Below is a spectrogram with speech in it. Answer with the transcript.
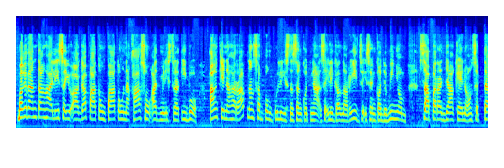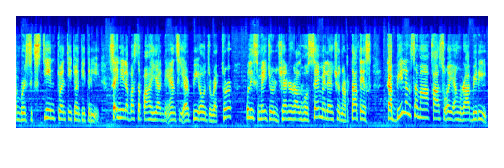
Magandang tanghali sa iyo aga, patong-patong na kasong administratibo ang kinaharap ng sampung pulis na sangkot nga sa illegal na raid sa isang condominium sa Paranaque noong September 16, 2023. Sa inilabas na pahayag ni NCRPO Director, Police Major General Jose Melencio Nartates, kabilang sa mga kaso ay ang robbery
